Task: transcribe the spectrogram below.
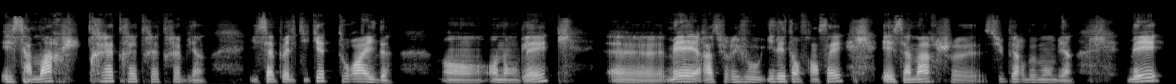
et ça marche très, très, très, très bien. Il s'appelle Ticket to Ride en, en anglais. Euh, mais rassurez-vous, il est en français et ça marche euh, superbement bien. Mais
